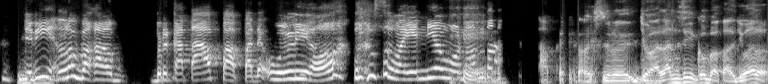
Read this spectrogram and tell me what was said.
Jadi lo bakal berkata apa pada Ulil? Supaya dia mau nonton? apa kalau disuruh jualan sih gue bakal jual.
